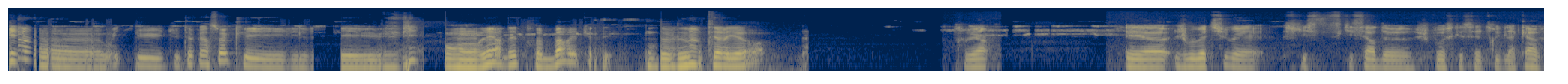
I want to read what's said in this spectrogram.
Bien, euh, oui, tu tu t'aperçois que les, les vies ont l'air d'être barricadées de l'intérieur. Très bien. Et euh, je me mets dessus, mais ce qui, ce qui sert de... Je suppose que c'est le truc de la cave.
